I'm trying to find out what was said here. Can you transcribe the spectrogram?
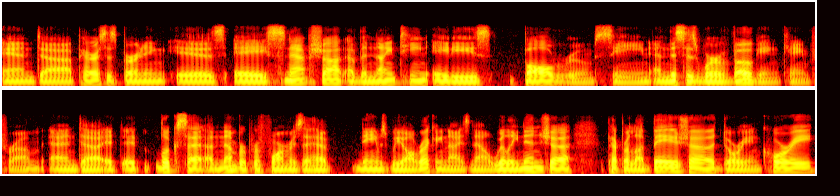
And uh, Paris is Burning is a snapshot of the 1980s ballroom scene, and this is where voguing came from. And uh, it, it looks at a number of performers that have names we all recognize now: Willie Ninja, Pepper LaBeija, Dorian Corey.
